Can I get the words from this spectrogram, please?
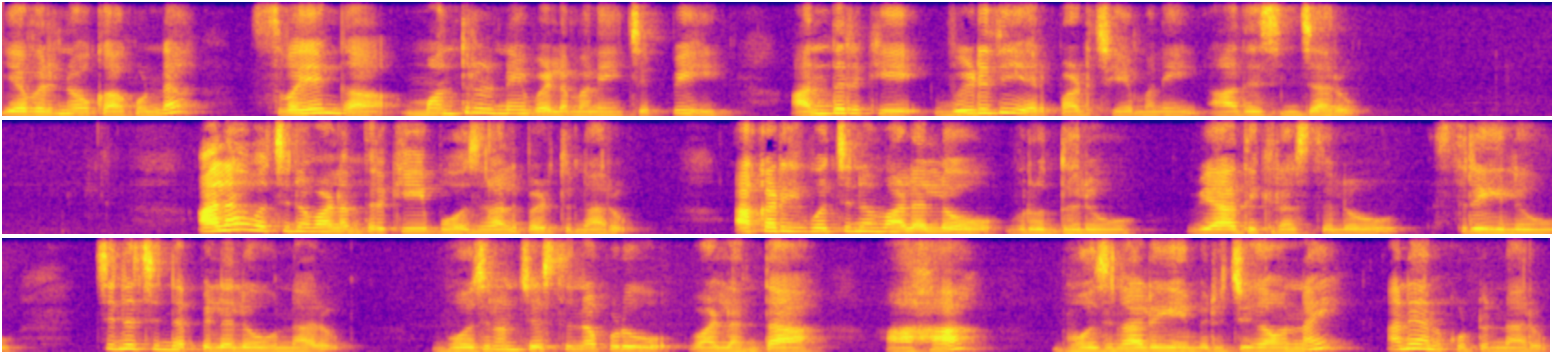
ఎవరినో కాకుండా స్వయంగా మంత్రులనే వెళ్ళమని చెప్పి అందరికీ విడిది ఏర్పాటు చేయమని ఆదేశించారు. అలా వచ్చిన వాళ్ళందరికీ భోజనాలు పెడుతున్నారు. అక్కడికి వచ్చిన వాళ్ళల్లో వృద్ధులు వ్యాధిగ్రస్తులు స్త్రీలు చిన్న చిన్న పిల్లలు ఉన్నారు. భోజనం చేస్తున్నప్పుడు వాళ్ళంతా ఆహా భోజనాలు ఏమి రుచిగా ఉన్నాయి? అని అనుకుంటున్నారు.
